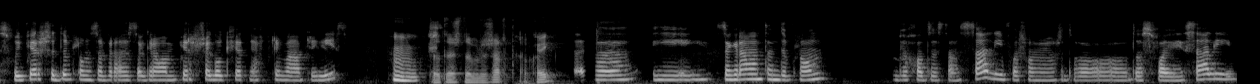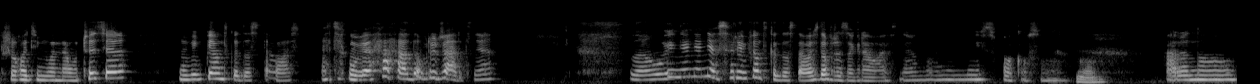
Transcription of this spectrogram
swój pierwszy dyplom zabra, zagrałam 1 kwietnia w Prima Aprilis. Hmm, To też dobry żart, okej. E, I zagrałam ten dyplom. Wychodzę tam z sali, poszłam już do, do swojej sali. Przychodzi mój nauczyciel. Mówi, piątkę dostałaś. Ja tak mówię, haha, dobry żart, nie? No, mówi, nie, nie, nie, serio piątkę dostałaś, dobrze zagrałaś, nie? No, no i spoko w sumie. No, Ale no,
